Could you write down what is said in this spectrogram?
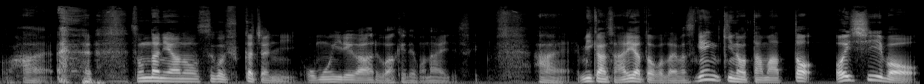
はい。そんなにあのすごいふっかちゃんに思い入れがあるわけでもないですけど。はい。みかんさんありがとうございます。元気の玉と美味しい棒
